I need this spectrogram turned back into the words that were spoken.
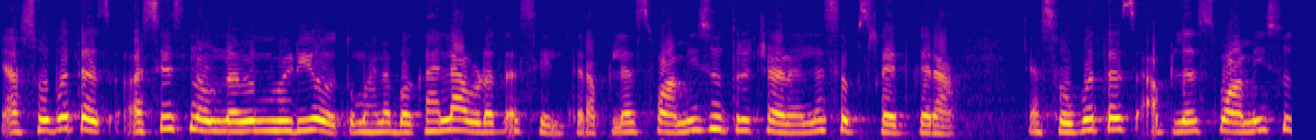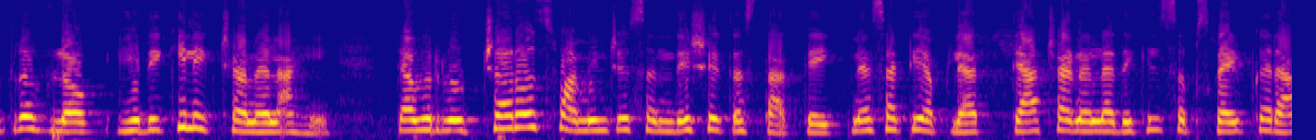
यासोबतच असेच नवनवीन व्हिडिओ तुम्हाला बघायला आवडत असेल तर आपल्या स्वामी सूत्र चॅनलला सबस्क्राईब करा. त्यासोबतच आपलं स्वामी सूत्र व्लॉग हे देखील एक चॅनल आहे. त्यावर रोजच्या रोज स्वामींचे संदेश येत असतात ते ऐकण्यासाठी आपल्या त्या चॅनलला देखील सबस्क्राईब करा.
